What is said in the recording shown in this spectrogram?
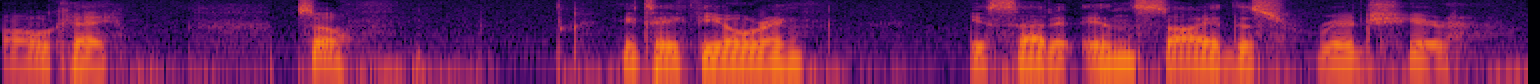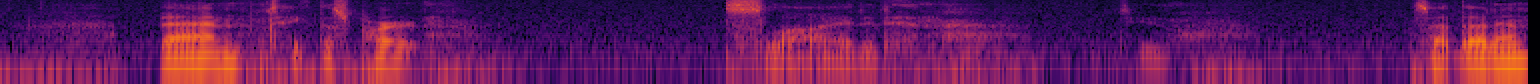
Okay, so you take the O-ring, you set it inside this ridge here, then take this part, slide it in, set that in,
